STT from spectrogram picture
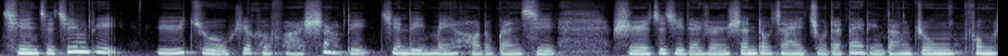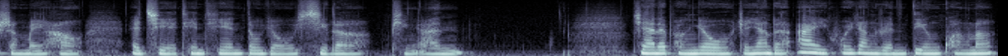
亲自经历。与主耶和华上帝建立美好的关系，使自己的人生都在主的带领当中丰盛美好，而且天天都有喜乐平安。亲爱的朋友，怎样的爱会让人癫狂呢？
